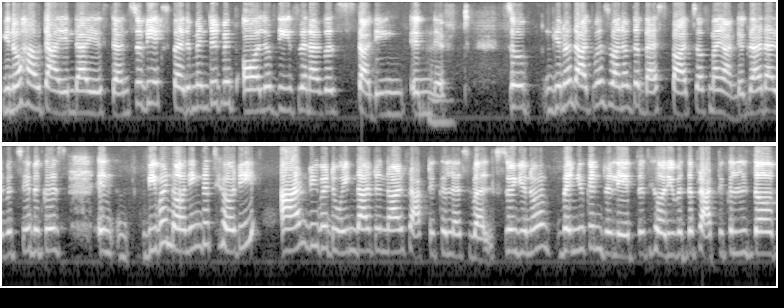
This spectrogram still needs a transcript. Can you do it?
you know how tie and dye is done. So we experimented with all of these when i was studying in hmm. nift so you know that was one of the best parts of my undergrad i would say because in we were learning the theory and we were doing that in our practical as well. So you know when you can relate the theory with the practical the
